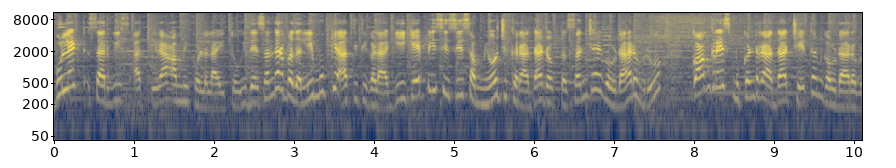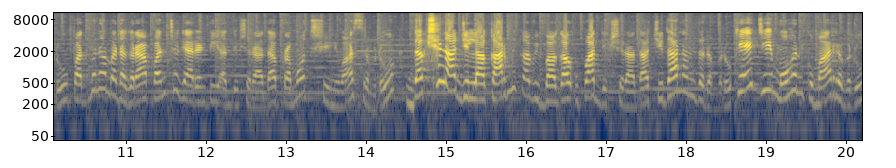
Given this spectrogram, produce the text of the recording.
bullet service ಹತ್ತಿರ ಹಮ್ಮಿಕೊಳ್ಳಲಾಯಿತು. ಇದೇ ಸಂದರ್ಭದಲ್ಲಿ ಮುಖ್ಯ ಅತಿಥಿಗಳಾಗಿ ಕೆಪಿಸಿಸಿ ಸಂಯೋಜಕರಾದ ಡಾಕ್ಟರ್ ಸಂಜಯ್ ಗೌಡರವರು ಕಾಂಗ್ರೆಸ್ ಮುಖಂಡರಾದ ಚೇತನ್ ಗೌಡರವರು ಪದ್ಮನಾಭನಗರ ಪಂಚ ಗ್ಯಾರಂಟಿ ಅಧ್ಯಕ್ಷರಾದ ಪ್ರಮೋದ್ ಶ್ರೀನಿವಾಸ್ ರವರು, ದಕ್ಷಿಣ ಜಿಲ್ಲಾ ಕಾರ್ಮಿಕ ವಿಭಾಗ ಉಪಾಧ್ಯಕ್ಷರಾದ ಚಿದಾನಂದರವರು ಕೆಜಿ ಮೋಹನ್ ಕುಮಾರ್ ರವರು,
